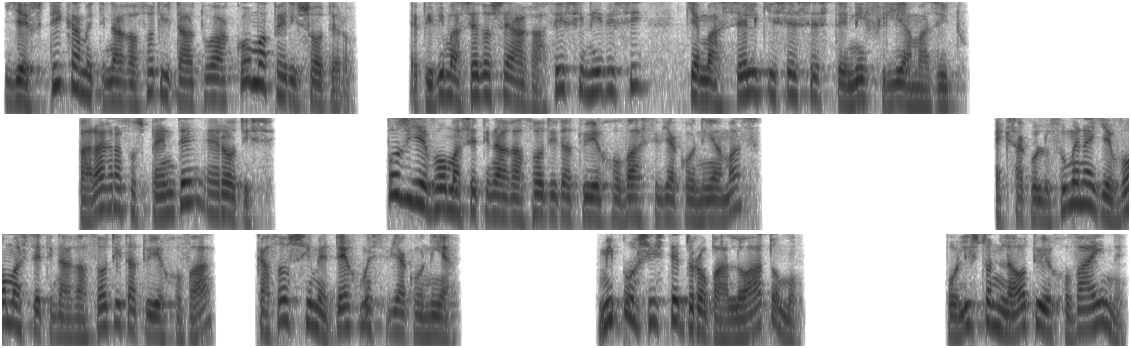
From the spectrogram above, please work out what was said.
γευτήκαμε την αγαθότητά του ακόμα περισσότερο επειδή μας έδωσε αγαθή συνείδηση και μας έλκυσε σε στενή φιλία μαζί του. Παράγραφος 5. Ερώτηση. Πώς γευόμαστε την αγαθότητα του Ιεχωβά στη διακονία μας; Εξακολουθούμε να γευόμαστε την αγαθότητα του Ιεχωβά καθώς συμμετέχουμε στη διακονία. Μήπως είστε ντροπαλό άτομο; Πολλοί στον λαό του Ιεχωβά είναι.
